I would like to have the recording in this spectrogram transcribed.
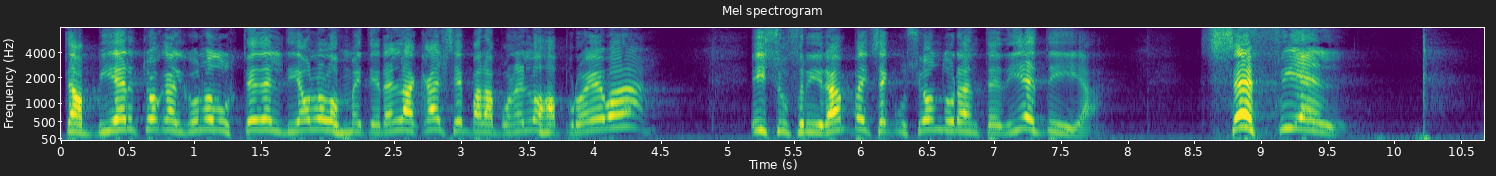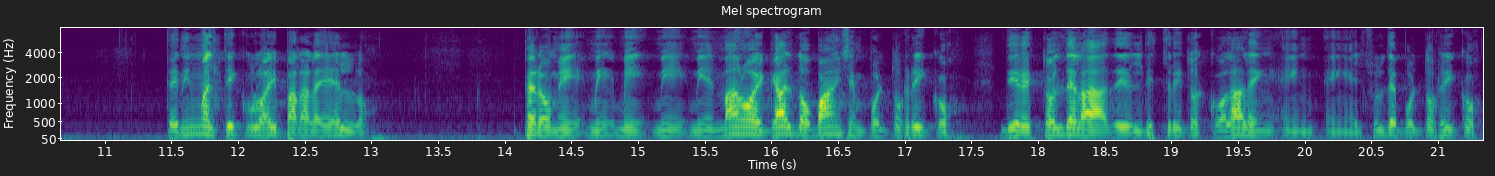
Te advierto que algunos de ustedes el diablo los meterá en la cárcel para ponerlos a prueba y sufrirán persecución durante 10 días. Sé fiel. Tenía un artículo ahí para leerlo. Pero mi, mi, mi, mi hermano Edgardo Banch en Puerto Rico director del distrito escolar en, en, el sur de Puerto Rico,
